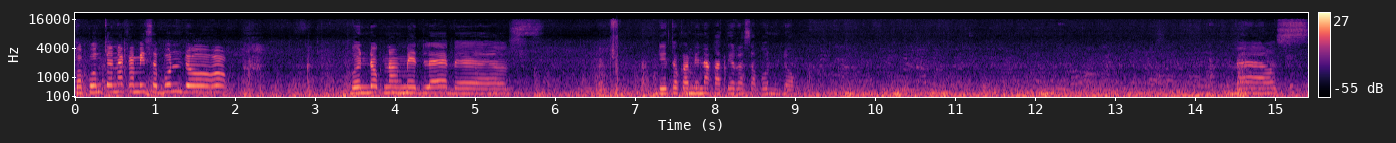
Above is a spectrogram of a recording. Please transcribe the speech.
Papunta na kami sa bundok. Bundok ng mid-levels. Dito kami nakatira sa bundok. Bells.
